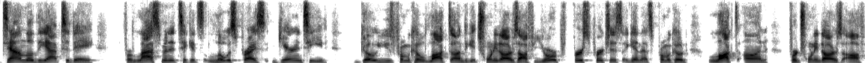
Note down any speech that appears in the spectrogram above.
download the app today for last minute tickets, lowest price guaranteed. Go use promo code locked on to get $20 off your first purchase. Again, that's promo code locked on for $20 off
